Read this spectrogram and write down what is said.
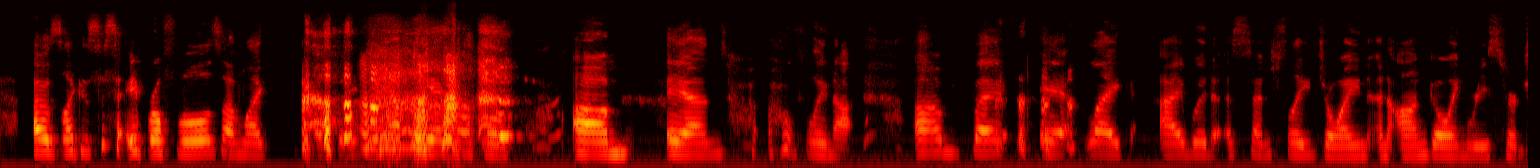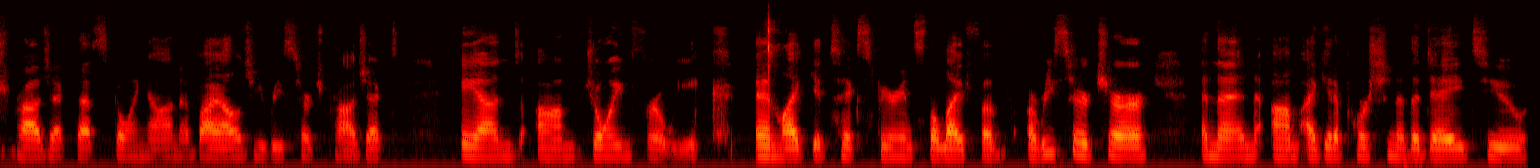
I was like, "Is this April Fools?" I'm like, "It can't be April Fools," um, and hopefully not. Um, but it like I would essentially join an ongoing research project that's going on, a biology research project, and um, join for a week and like get to experience the life of a researcher, and then um, I get a portion of the day to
